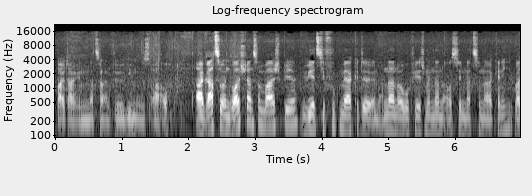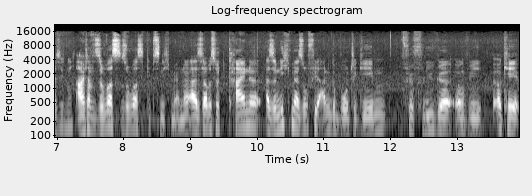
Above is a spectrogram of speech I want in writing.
weiterhin nationale Flüge geben, in den USA auch. Aber gerade so in Deutschland zum Beispiel, wie jetzt die Flugmärkte in anderen europäischen Ländern aussehen, national kenne ich, weiß ich nicht. Aber ich glaube, sowas, sowas gibt es nicht mehr. Ne? Also ich glaube, es wird keine, also nicht mehr so viele Angebote geben für Flüge irgendwie. Okay,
